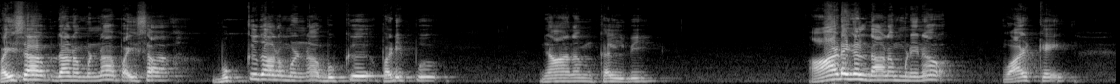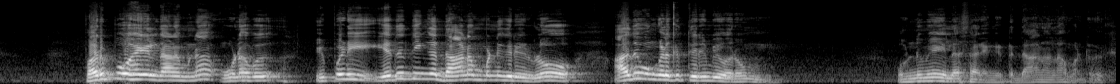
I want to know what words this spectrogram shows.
பைசா தானம் பண்ணால் பைசா புக்கு தானம் பண்ணால் புக்கு படிப்பு ஞானம் கல்வி ஆடைகள் தானம் பண்ணினா வாழ்க்கை பருப்பு வகைகள் தானம்னா உணவு இப்படி எது நீங்கள் தானம் பண்ணுகிறீர்களோ அது உங்களுக்கு திரும்பி வரும். ஒன்றுமே இல்லை சார் எங்கிட்ட தானம்லாம் பண்ணுறதுக்கு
